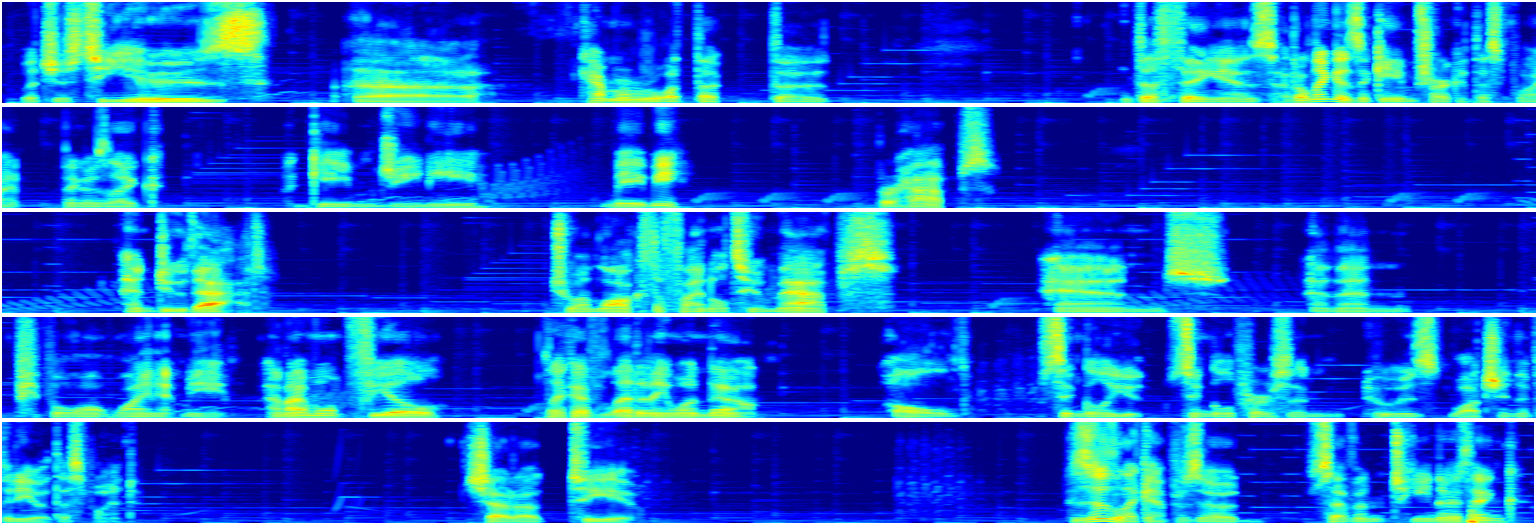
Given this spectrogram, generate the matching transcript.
which is to use. Uh, I can't remember what the the the thing is. I don't think it's a Game Shark at this point. I think it was like a Game Genie, maybe, perhaps, and do that to unlock the final two maps, and and then people won't whine at me, and I won't feel like I've let anyone down. All single single person who is watching the video at this point. Shout out to you. This is like episode 17, I think.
